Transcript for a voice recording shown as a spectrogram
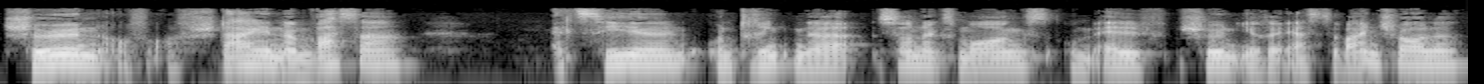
schön auf, auf Steinen am Wasser, erzählen und trinken da sonntags morgens um elf schön ihre erste Weinschorle,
